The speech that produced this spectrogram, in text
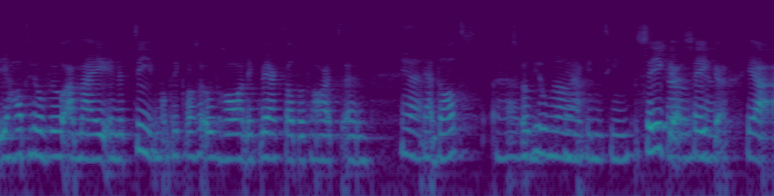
je, had heel veel aan mij in het team. Want ik was overal en ik werkte altijd hard. En ja, ja dat. Um, dat is ook heel belangrijk ja. in het team. Zeker, Zo, zeker. Ja.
